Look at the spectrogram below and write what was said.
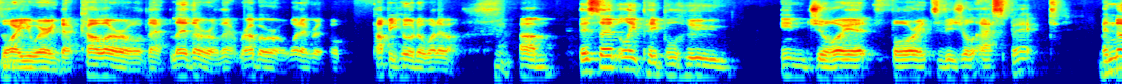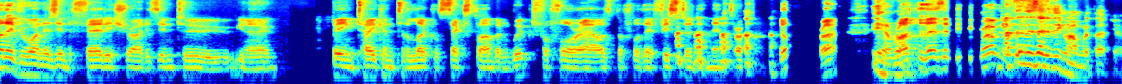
why are you wearing that color or that leather or that rubber or whatever, or puppyhood or whatever. Yeah. Um, there's certainly people who enjoy it for its visual aspect and not everyone is into fetish, right? Is into you know being taken to the local sex club and whipped for four hours before they're fisted and then thrown, right? Yeah, right. Not that there's anything wrong. Not that there's anything wrong with that. Yeah.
